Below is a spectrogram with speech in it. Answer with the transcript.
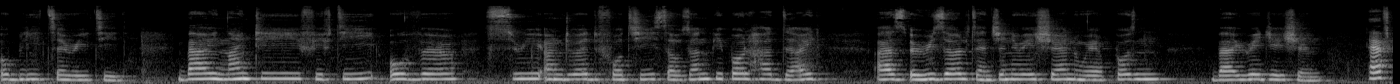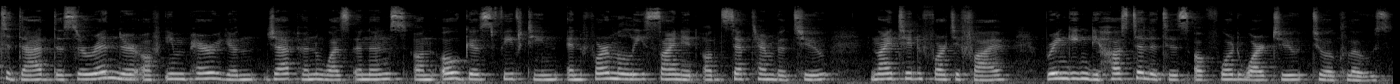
obliterated. By 1950, over 340,000 people had died as a result, and generations were poisoned by radiation. After that, the surrender of Imperial Japan was announced on August 15 and formally signed on September 2, 1945, bringing the hostilities of World War II to a close.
